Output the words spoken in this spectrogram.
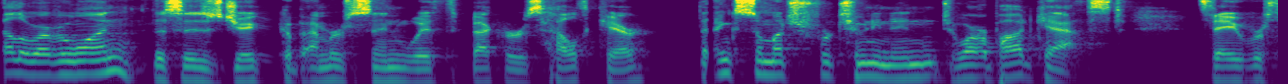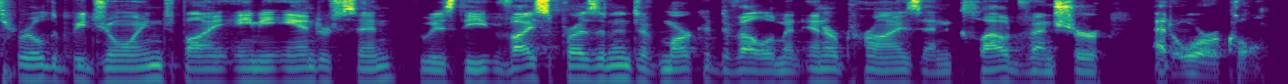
Hello, everyone. This is Jacob Emerson with Becker's Healthcare. Thanks so much for tuning in to our podcast. Today, we're thrilled to be joined by Amy Andersen, who is the Vice President of Market Development Enterprise and Cloud Venture at Oracle.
